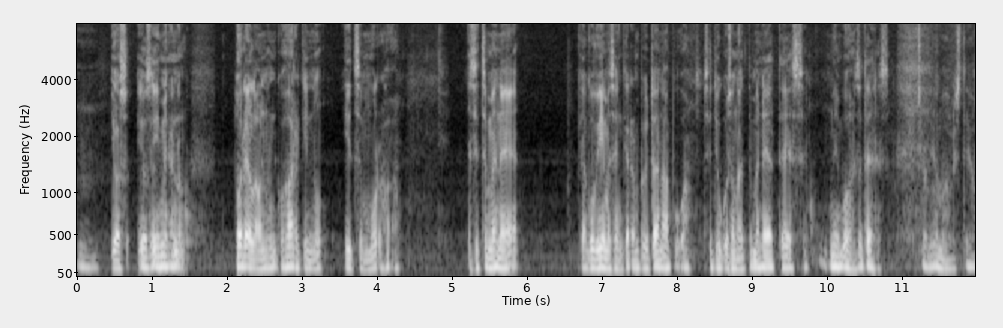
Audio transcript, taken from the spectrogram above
Hmm. Jos, jos ihminen on, todella on niin harkinnut itsemurhaa ja sitten se menee ikään kuin viimeisen kerran pyytään apua. Sitten joku sanoo, että menee ja tee se. Niin voihan se tehdä sen. Se on ihan mahdollista, joo.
